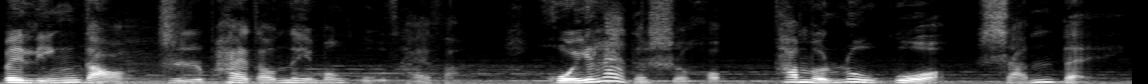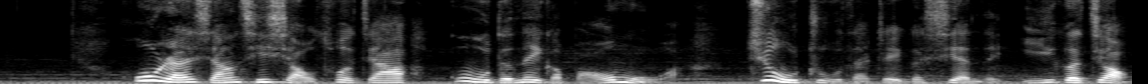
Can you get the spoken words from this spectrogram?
被领导指派到内蒙古采访。回来的时候，他们路过陕北，忽然想起小错家雇的那个保姆啊，就住在这个县的一个叫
